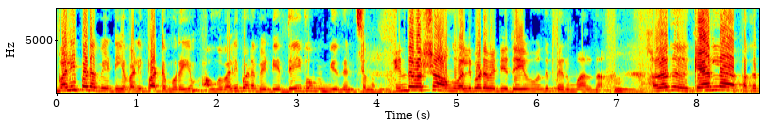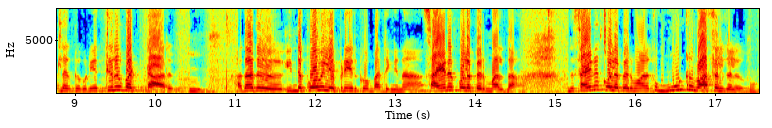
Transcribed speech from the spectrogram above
வழிபட வேண்டிய வழிபாட்டு முறையும் அவங்க வழிபட வேண்டிய தெய்வமும் எதுன்னு சொல்லுங்க. இந்த வருஷம் அவங்க வழிபட வேண்டிய தெய்வம் வந்து பெருமாள் தான். அதாவது கேரளா பக்கத்துல இருக்கக்கூடிய திருவட்டாறு. அதாவது இந்த கோவில் எப்படி இருக்கும் பாத்தீங்கன்னா சயனக்கோல பெருமாள் தான். இந்த சயனக்கோல பெருமாளுக்கு மூன்று வாசல்கள் இருக்கும்.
